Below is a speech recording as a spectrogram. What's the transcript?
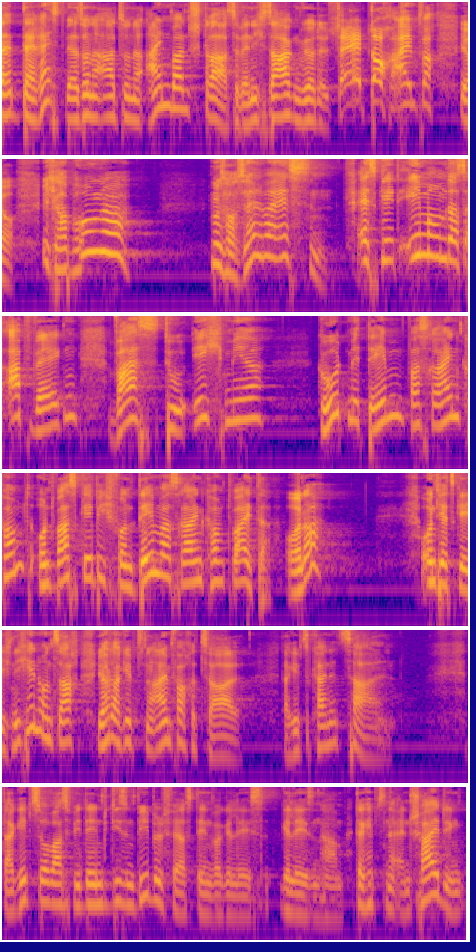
Der Rest wäre so eine Art, so eine Einbahnstraße, wenn ich sagen würde, sät doch einfach, ja, ich habe Hunger, ich muss auch selber essen. Es geht immer um das Abwägen, was tue ich mir gut mit dem, was reinkommt und was gebe ich von dem, was reinkommt, weiter, oder? Und jetzt gehe ich nicht hin und sage, ja, da gibt es eine einfache Zahl. Da gibt es keine Zahlen. Da gibt es sowas wie den, diesen Bibelvers, den wir gelesen, gelesen haben. Da gibt es eine Entscheidung,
